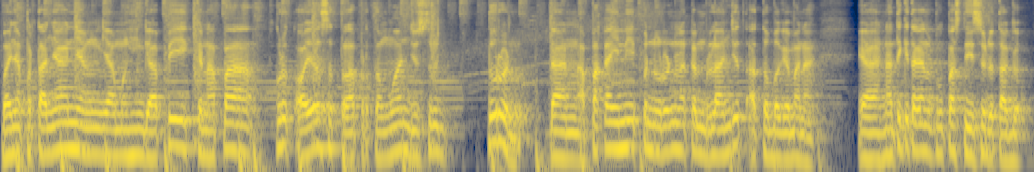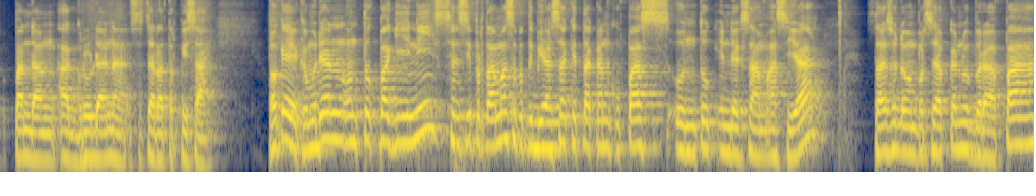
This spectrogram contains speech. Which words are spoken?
banyak pertanyaan yang yang menghinggapi kenapa crude oil setelah pertemuan justru turun dan apakah ini penurunan akan berlanjut atau bagaimana? Ya, nanti kita akan kupas di sudut pandang agrodana secara terpisah. Oke, kemudian untuk pagi ini sesi pertama seperti biasa kita akan kupas untuk indeks saham Asia. Saya sudah mempersiapkan beberapa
